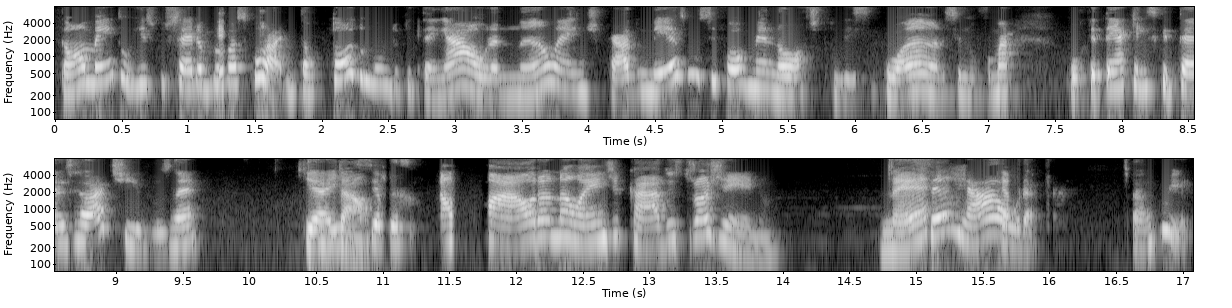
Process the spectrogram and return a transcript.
Então, aumenta o risco cerebrovascular. Então, todo mundo que tem aura não é indicado, mesmo se for menor de 35 anos, se não fumar, porque tem aqueles critérios relativos, né? Que aí, então, se a pessoa... Então, a aura não é indicado estrogênio, né? Sem aura, tranquilo.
